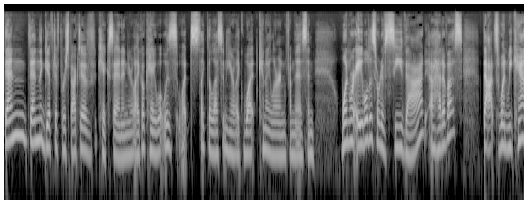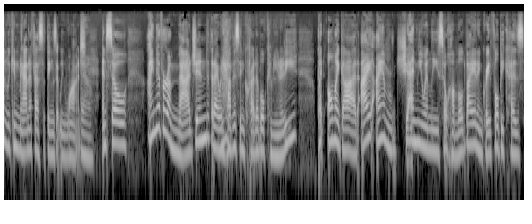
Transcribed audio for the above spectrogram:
then then the gift of perspective kicks in and you're like okay what was what's like the lesson here? Like what can i learn from this? And when we're able to sort of see that ahead of us that's when we can we can manifest the things that we want. Yeah. and so i never imagined that i would have this incredible community but oh my god i i am genuinely so humbled by it and grateful because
